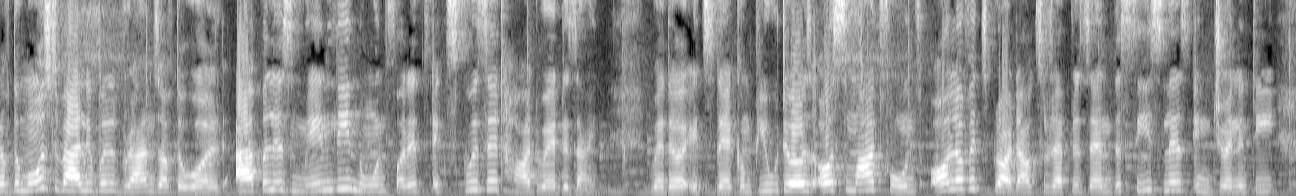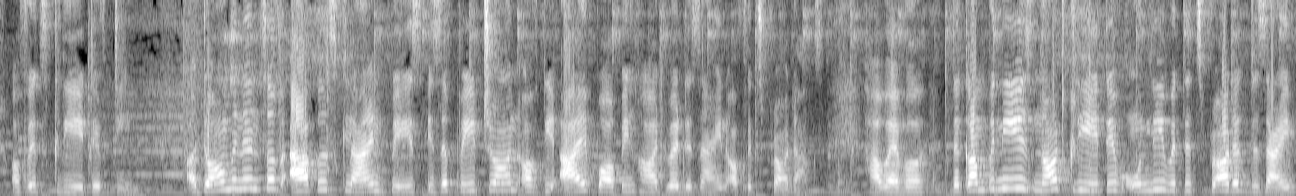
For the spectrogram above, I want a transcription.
of the most valuable brands of the world, Apple is mainly known for its exquisite hardware design. Whether it's their computers or smartphones, all of its products represent the ceaseless ingenuity of its creative team. A dominance of Apple's client base is a patron of the eye-popping hardware design of its products. However, the company is not creative only with its product design,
